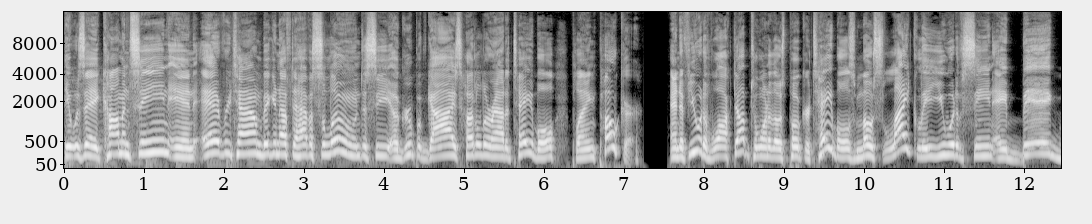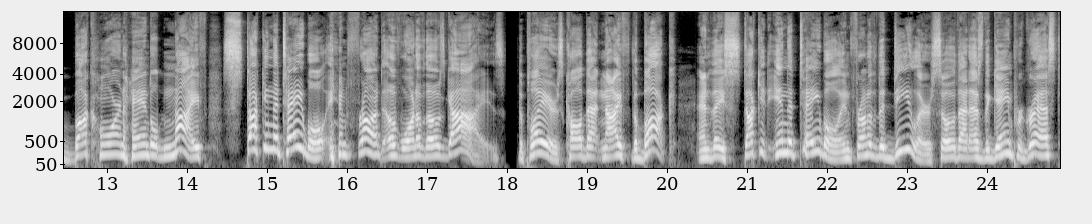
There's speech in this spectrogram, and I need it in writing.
it was a common scene in every town big enough to have a saloon to see a group of guys huddled around a table playing poker. And if you would have walked up to one of those poker tables, most likely you would have seen a big buckhorn handled knife stuck in the table in front of one of those guys. The players called that knife the buck, and they stuck it in the table in front of the dealer so that as the game progressed,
